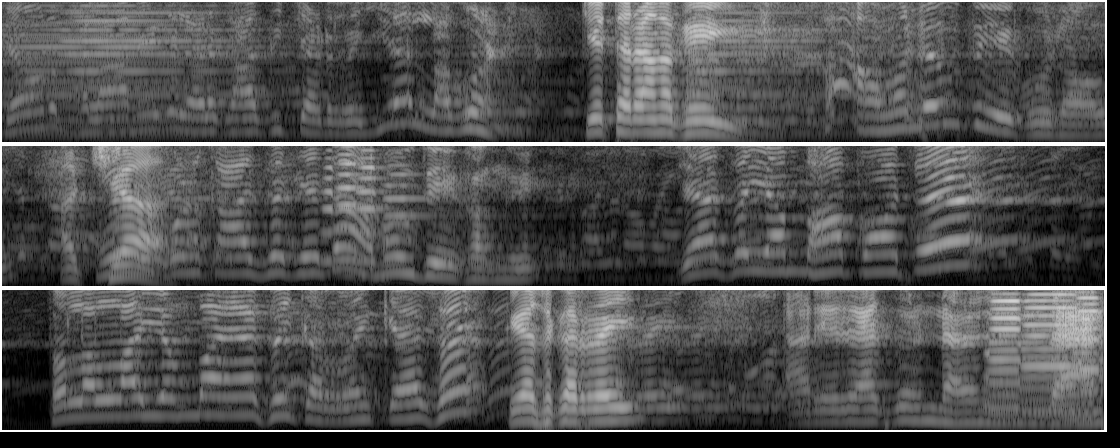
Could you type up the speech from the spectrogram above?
क्या उन्हें फलाने के लड़का की चढ़ रही है लगन? चितरा में गई हमने वो देखो ना। अच्छा। लगन कहा से कहता हम वो देखेंगे। जैसे ही हम वहाँ पहुँचे तो लल्लाई अम्मा ऐसे ही कर रही कैसे? कैसे कर रही? अरे रघुनंदन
